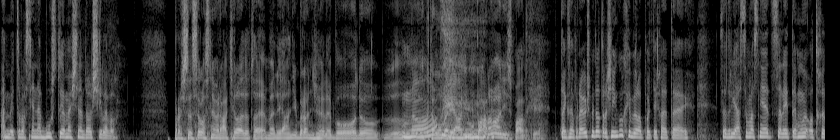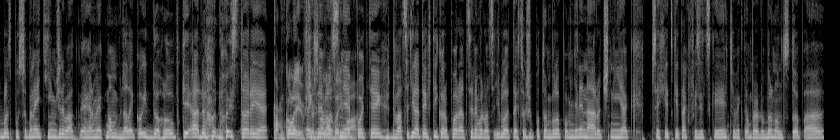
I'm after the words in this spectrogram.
A my to vlastně nabustujeme ještě na další level proč jste se vlastně vrátila do té mediální branže nebo do, no. k tomu mediálnímu plánování zpátky? Tak zaprvé už mi to trošinku chybilo po těch letech. Za druhé, já jsem vlastně celý ten můj odchod byl způsobený tím, že já nevím, jak mám daleko jít do hloubky a do, do historie. Kamkoliv, Takže vlastně zajímá. po těch 20 letech v té korporaci nebo 20 letech, což potom bylo poměrně náročné, jak psychicky, tak fyzicky, člověk tam opravdu byl nonstop a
